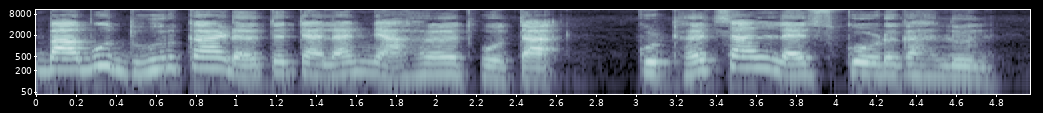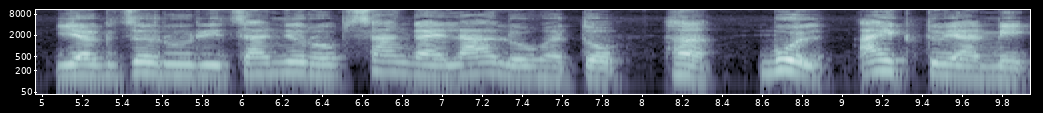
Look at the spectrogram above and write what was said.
बाबू धूर काढत त्याला न्याहळत होता. कुठं चाललायस कोड घालून? एक जरुरीचा निरोप सांगायला आलो होतो. हा बोल ऐकतोय आम्ही.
